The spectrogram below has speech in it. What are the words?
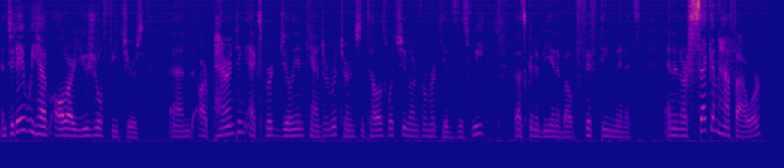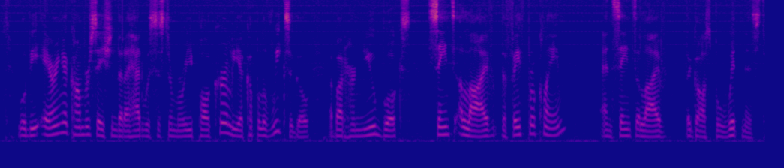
And today we have all our usual features. And our parenting expert, Jillian Cantor, returns to tell us what she learned from her kids this week. That's going to be in about 15 minutes. And in our second half hour, we'll be airing a conversation that I had with Sister Marie Paul Curley a couple of weeks ago about her new books, Saints Alive, The Faith Proclaimed, and Saints Alive, The Gospel Witnessed.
